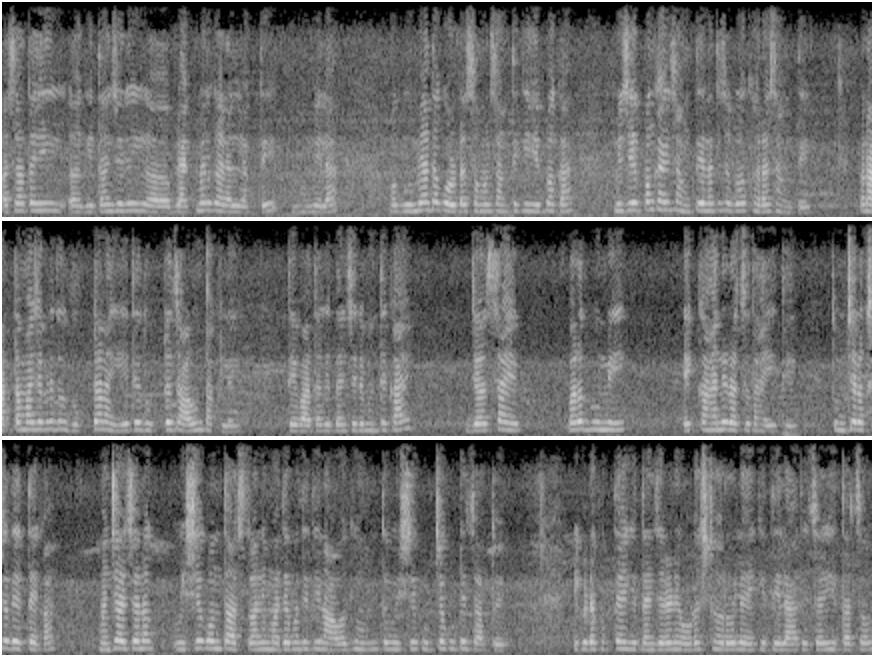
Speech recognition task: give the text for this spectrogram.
असं आता ही गीतांजली ब्लॅकमेल करायला लागते भूमीला. मग भूमी आता कोर्टासमोर सांगते की हे बघा मी जे पण काही सांगते ना ते सगळं खरं सांगते. पण आत्ता माझ्याकडे तो दुकटं नाही आहे ते दुकटं जाळून टाकले तेव्हा आता गीतांजली म्हणते काय? जज साहेब परत भूमी एक कहाणी रचत आहे इथे. तुमच्या लक्षात येते का? म्हणजे अचानक विषय कोणता असतो आणि मध्ये मध्ये ती नावं घेऊन तो विषय कुठच्या कुठे जातोय? इकडे फक्त गीतांजलीने एवढंच ठरवलं आहे की तिला तिचं हिताचं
